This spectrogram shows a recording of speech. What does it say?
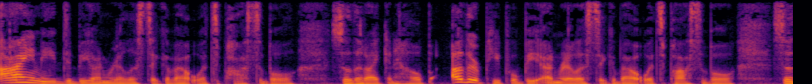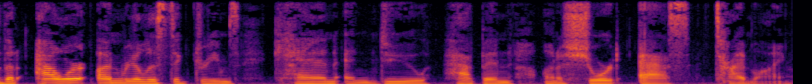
I need to be unrealistic about what's possible so that I can help other people be unrealistic about what's possible so that our unrealistic dreams can and do happen on a short ass timeline.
